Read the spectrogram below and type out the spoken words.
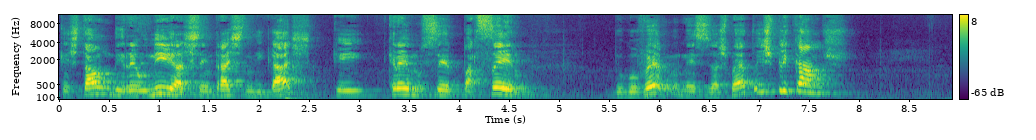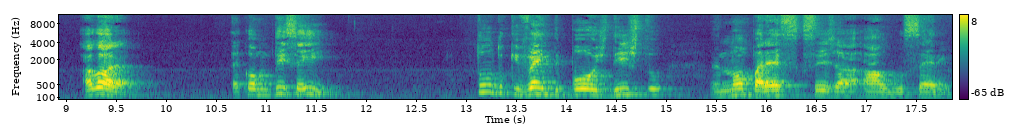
questão de reunir as centrais sindicais que queremos ser parceiro do governo nesses aspectos e explicamos. Agora, é como disse aí, tudo que vem depois disto não parece que seja algo sério.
